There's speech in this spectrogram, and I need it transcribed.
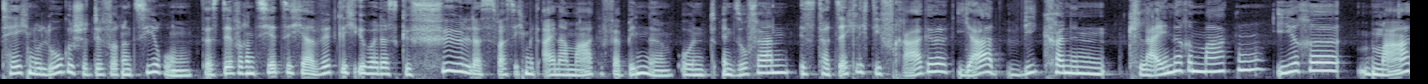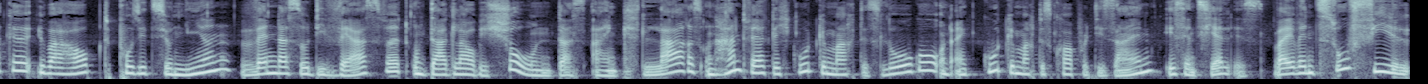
technologische Differenzierung. Das differenziert sich ja wirklich über das Gefühl, das, was ich mit einer Marke verbinde. Und insofern ist tatsächlich die Frage, ja, wie können kleinere Marken ihre Marke überhaupt positionieren, wenn das so divers wird? Und da glaube ich schon, dass ein klares und handwerklich gut gemachtes Logo und ein gut gemachtes Corporate Design essentiell ist. Weil wenn zu viel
